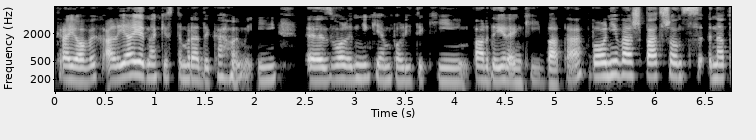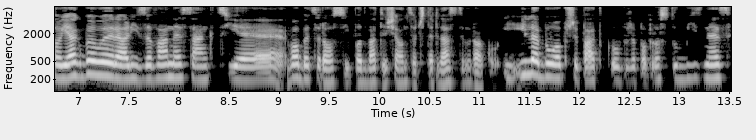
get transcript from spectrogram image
krajowych, ale ja jednak jestem radykałem i e, zwolennikiem polityki twardej ręki i bata, ponieważ patrząc na to, jak były realizowane sankcje wobec Rosji po 2014 roku i ile było przypadków, że po prostu biznes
